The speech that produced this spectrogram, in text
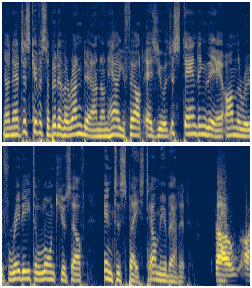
Now, now, just give us a bit of a rundown on how you felt as you were just standing there on the roof, ready to launch yourself into space. Tell me about it. So I,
